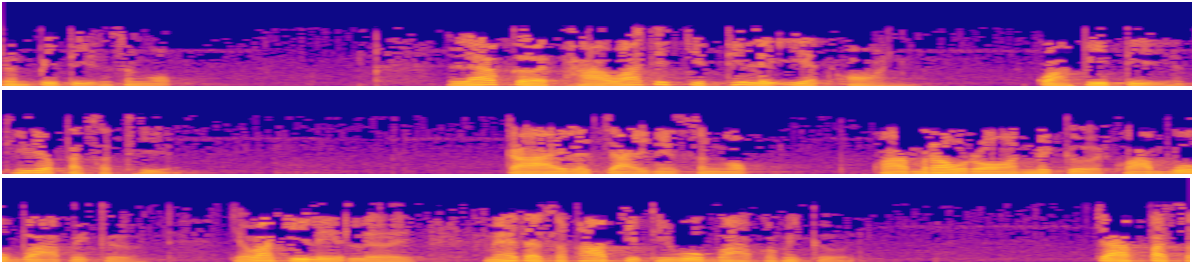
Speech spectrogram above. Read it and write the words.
จนปีติมันสงบ แล้วเกิดภาวะที่จิตที่ละเอียดอ่อน กว่าปีติที่เรียกปัสสัทธิกายและใจเนี่ยสงบ ความเร่าร้อนไม่เกิด ความวูบวาบไม่เกิดจะว่ากิเลสเลย แม้แต่สภาพจิตที่วูบวาบก็ไม่เกิด จากปัสส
